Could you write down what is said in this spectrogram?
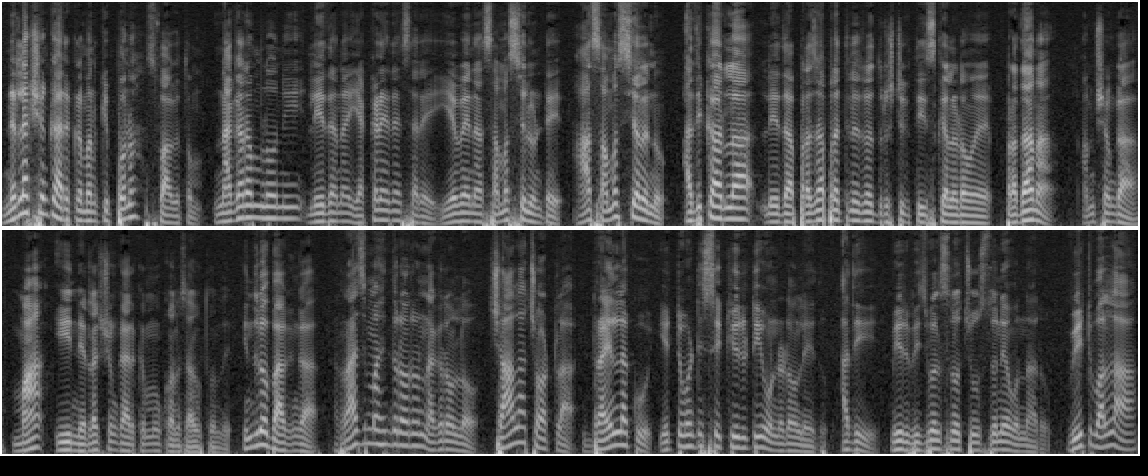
నిర్లక్ష్యం కార్యక్రమానికి పునః స్వాగతం. నగరంలోని లేదైనా ఎక్కడైనా సరే ఏవైనా సమస్యలుంటే ఆ సమస్యలను అధికారుల లేదా ప్రజాప్రతినిధుల దృష్టికి తీసుకెళ్ళడమే ప్రధాన అంశంగా మా ఈ నిర్లక్ష్యం కార్యక్రమం కొనసాగుతుంది. ఇందులో భాగంగా రాజమహేంద్రవరం నగరంలో చాలా చోట్ల డ్రైన్లకు ఎటువంటి సెక్యూరిటీ ఉండడం లేదు. అది మీరు విజువల్స్లో చూస్తూనే ఉన్నారు. వీటి వల్ల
